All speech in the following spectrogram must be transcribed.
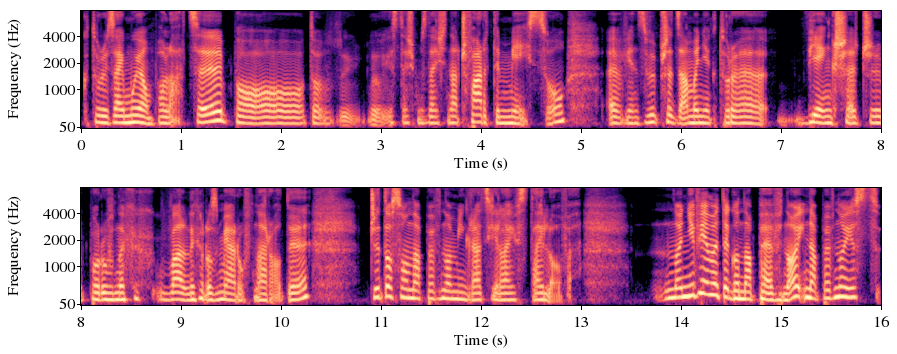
który zajmują Polacy. Po, to y, jesteśmy, zdaje się, na czwartym miejscu, więc wyprzedzamy niektóre większe czy porównywalnych rozmiarów narody. Czy to są na pewno migracje lifestyle'owe? No nie wiemy tego na pewno i na pewno jest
